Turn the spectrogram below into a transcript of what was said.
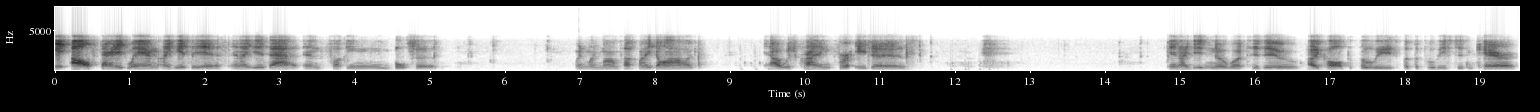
It all started when I did this, and I did that, and fucking bullshit. When my mom fucked my dog. I was crying for ages. And I didn't know what to do. I called the police, but the police didn't care.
